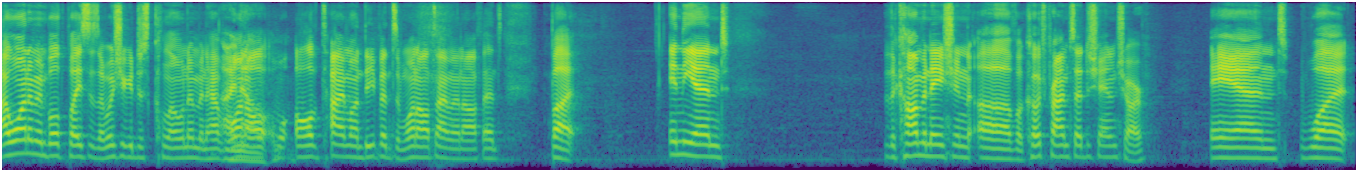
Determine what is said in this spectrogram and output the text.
I want him in both places. I wish you could just clone him and have I one know. all all time on defense and one all time on offense. But in the end, the combination of what Coach Prime said to Shannon Sharpe and what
